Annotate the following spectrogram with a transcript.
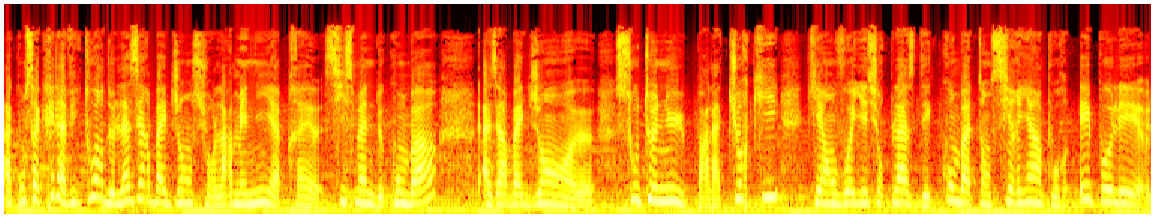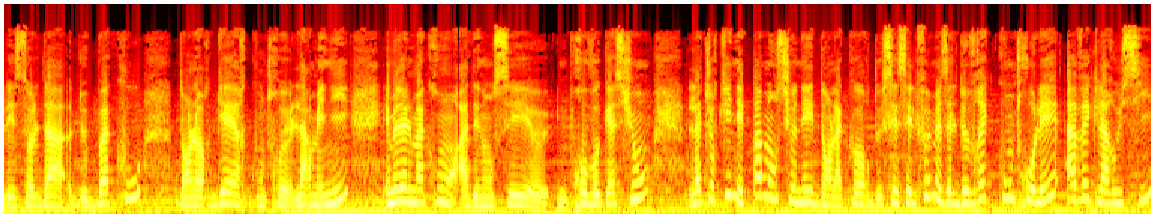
a consacré la victoire de l'Azerbaïdjan sur l'Arménie après euh, six semaines de combat. Azerbaïdjan soutenu par la Turquie qui a envoyé sur place des combattants syriens pour épauler les soldats de Bakou dans leur guerre contre l'Arménie. Emmanuel Macron a dénoncé euh, une provocation. La Turquie n'est pas mentionnée dans l'accord de cessez-le-feu, mais elle devrait contrôler avec la Russie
